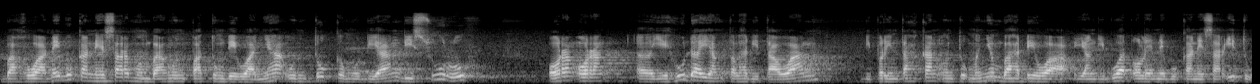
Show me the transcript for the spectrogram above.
bahwa Nebukadnezar membangun patung dewanya untuk kemudian disuruh orang-orang e, Yehuda yang telah ditawan diperintahkan untuk menyembah dewa yang dibuat oleh Nebukadnezar itu.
